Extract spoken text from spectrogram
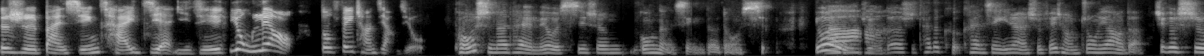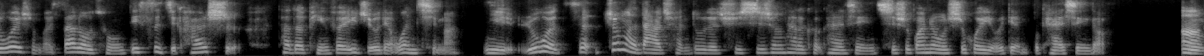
就是版型、裁剪以及用料都非常讲究。同时呢，它也没有牺牲功能性的东西，因为我觉得是它的可看性依然是非常重要的。这个是为什么《Silo》从第四集开始，它的评分一直有点问题嘛？你如果在这么大程度的去牺牲它的可看性，其实观众是会有一点不开心的。嗯。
